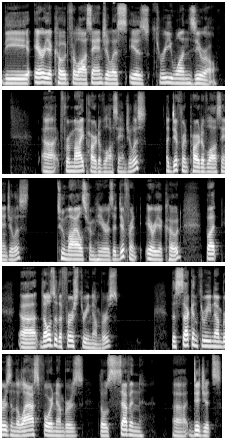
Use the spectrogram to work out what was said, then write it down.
The area code for Los Angeles is 310. Uh, for my part of Los Angeles, a different part of Los Angeles, two miles from here, is a different area code, but uh, those are the first three numbers. The second three numbers and the last four numbers, those seven uh, digits,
